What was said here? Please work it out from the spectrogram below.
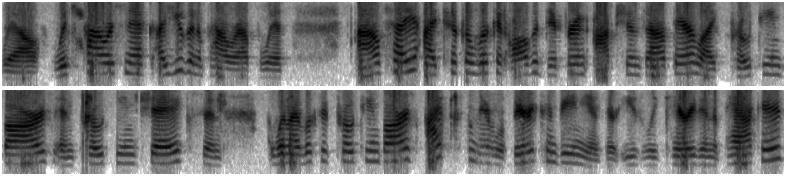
Well, which power snack are you going to power up with? I'll tell you, I took a look at all the different options out there, like protein bars and protein shakes. And when I looked at protein bars, I found they were very convenient. They're easily carried in a package.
